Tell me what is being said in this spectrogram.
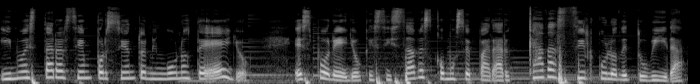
y no estar al 100% en ninguno de ellos. Es por ello que si sabes cómo separar cada círculo de tu vida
